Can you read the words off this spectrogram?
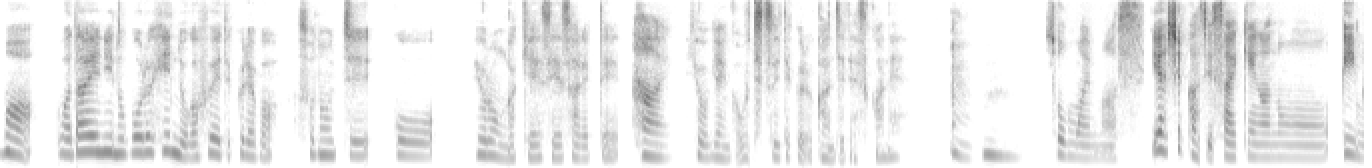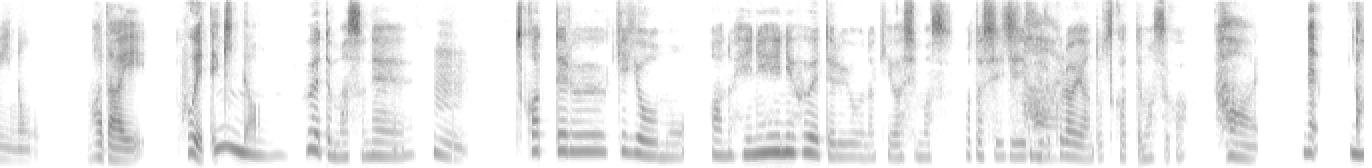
まあ話題に上る頻度が増えてくればそのうちこう世論が形成されてはい。表現が落ち着いてくる感じですかねうん。うんそう思います。いや、しかし最近あの、ビーミーの話題増えてきた。うん増えてますねうん。使ってる企業もあの日に日に増えてるような気がします私は Gmail いクライアント使ってますが、はい。ね。あう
